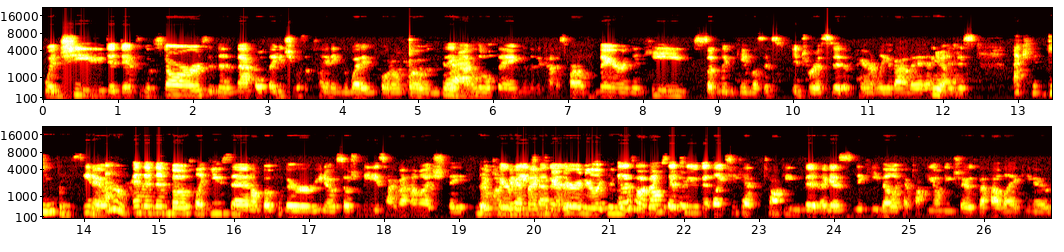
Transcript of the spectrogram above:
when she did Dancing with the Stars, and then that whole thing, and she wasn't planning the wedding, quote unquote, and they had a little thing, and then it kind of spiraled from there, and then he suddenly became less interested, apparently, about it, and Yeah. it just, I can't do this, you know. Oh, And then them both, like you said, on both of their, you know, social medias, talking about how much they, they they care about each other. together, and you're like, And that's what mom said too. That like she kept talking. That I guess Nikki Bella kept talking on these shows about how like you know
